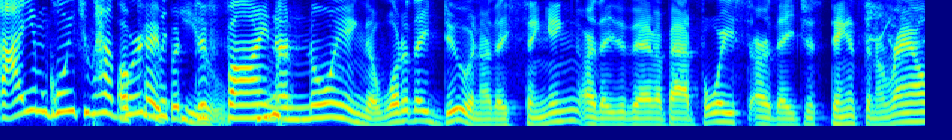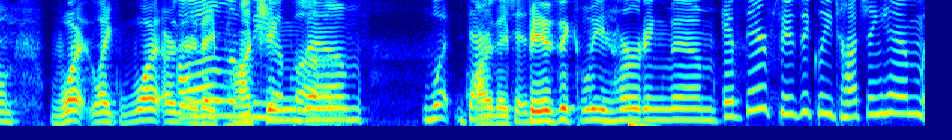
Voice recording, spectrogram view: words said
I am going to have words with you. Okay, with but you. define annoying though. What are they doing? Are they singing? Are they do they have a bad voice? Are they just dancing around? What like what are they? Are they of the punching them? what that's Are they just, physically hurting them? if they're physically touching him,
